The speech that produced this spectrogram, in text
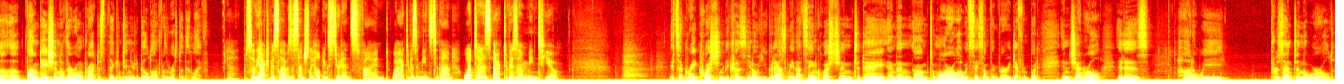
a, a foundation of their own practice that they continue to build on for the rest of their life. Yeah. So the Activist Lab is essentially helping students find what activism means to them. What does activism mean to you? It's a great question because you know you could ask me that same question today, and then um, tomorrow I would say something very different. But in general, it is how do we present in the world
